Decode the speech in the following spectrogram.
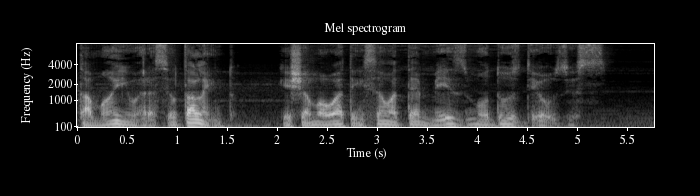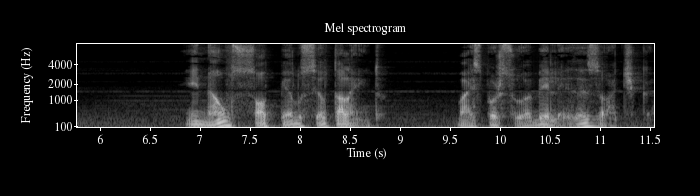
Tamanho era seu talento, que chamou a atenção até mesmo dos deuses. E não só pelo seu talento, mas por sua beleza exótica.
